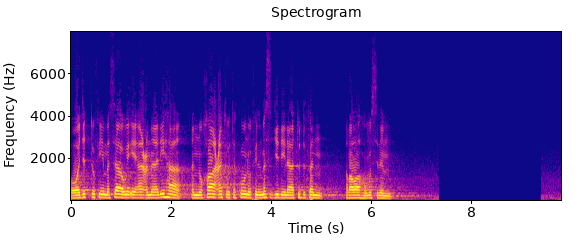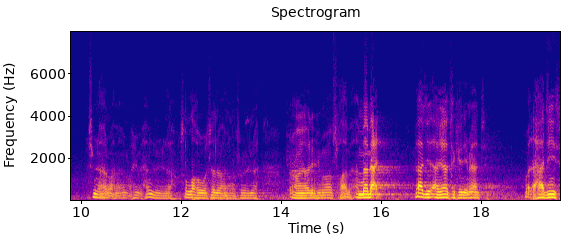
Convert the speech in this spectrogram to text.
ووجدت في مساوئ أعمالها النخاعة تكون في المسجد لا تدفن. رواه مسلم. بسم الله الرحمن الرحيم. الحمد لله وصلى الله وسلم على رسول الله وعلى آله وأصحابه. أما بعد فهذه الآيات الكريمات والأحاديث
